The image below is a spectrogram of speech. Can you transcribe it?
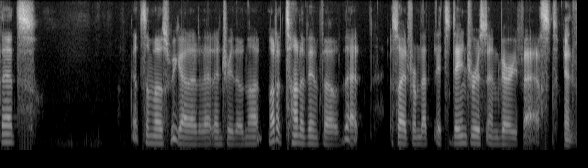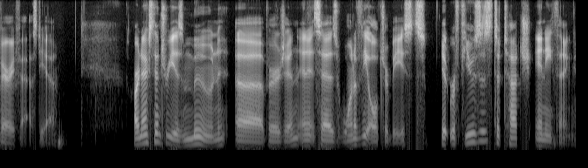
that's that's the most we got out of that entry though. Not not a ton of info that aside from that it's dangerous and very fast. And very fast, yeah. Our next entry is Moon uh, version, and it says one of the ultra beasts. It refuses to touch anything,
